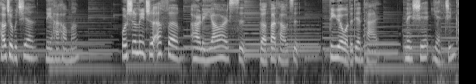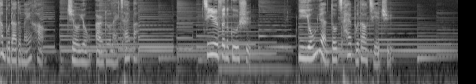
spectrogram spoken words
好久不见，你还好吗？我是荔枝 FM 二零幺二四短发桃子，订阅我的电台。那些眼睛看不到的美好，就用耳朵来猜吧。今日份的故事，你永远都猜不到结局。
